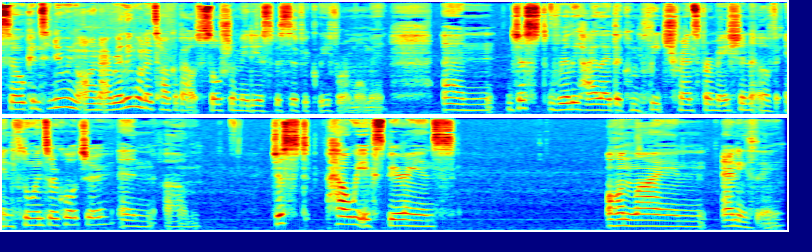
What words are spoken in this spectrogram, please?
So, continuing on, I really want to talk about social media specifically for a moment and just really highlight the complete transformation of influencer culture and um, just how we experience online anything.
